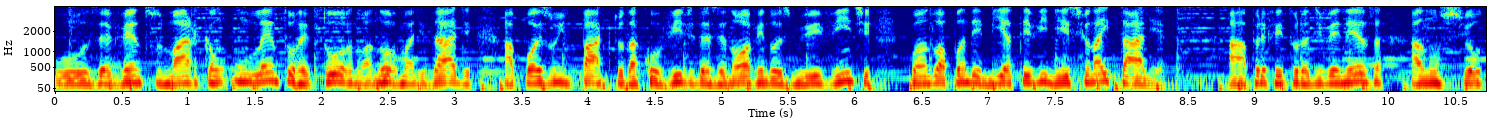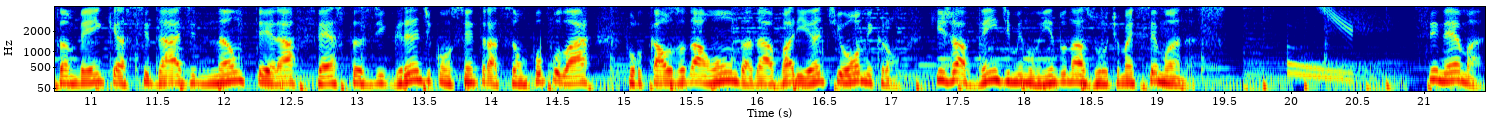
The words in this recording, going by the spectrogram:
Os eventos marcam um lento retorno à normalidade após o impacto da Covid-19 em 2020, quando a pandemia teve início na Itália. A Prefeitura de Veneza anunciou também que a cidade não terá festas de grande concentração popular por causa da onda da variante Omicron, que já vem diminuindo nas últimas semanas. Cinema.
